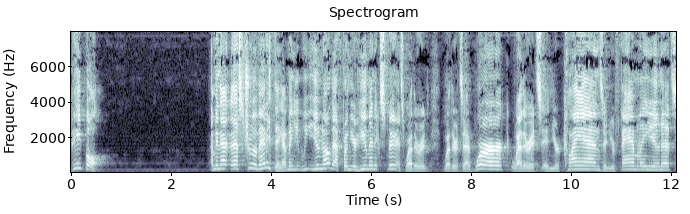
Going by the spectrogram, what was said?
People. I mean, that, that's true of anything. I mean, you, you know that from your human experience, whether, it, whether it's at work, whether it's in your clans, in your family units,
